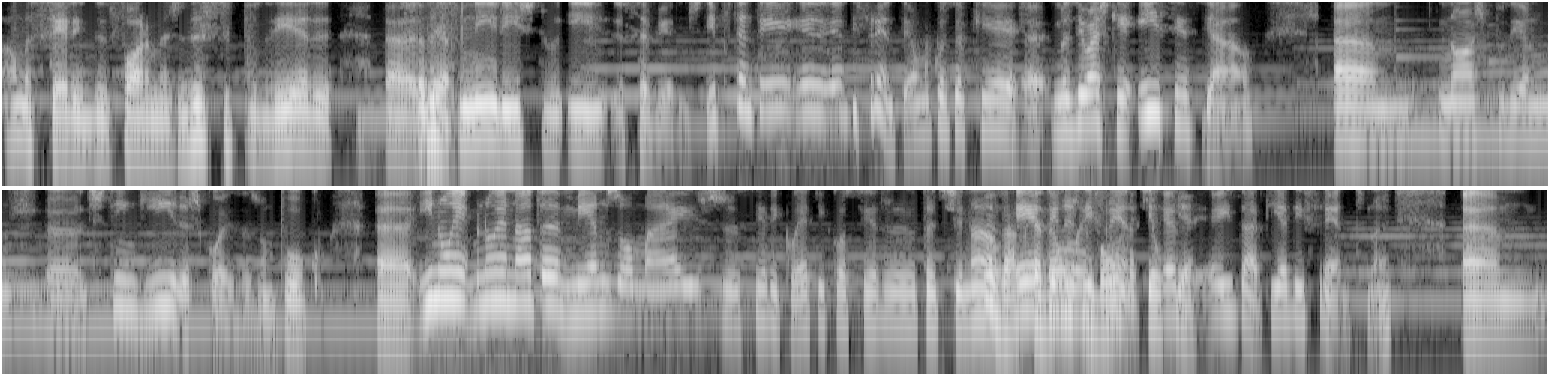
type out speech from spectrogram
há uma série de formas de se poder uh, definir isto e saber isto. E, portanto, é, é, é diferente. É uma coisa que é. Uh, mas eu acho que é essencial. Um, nós podermos uh, distinguir as coisas um pouco. Uh, e não é, não é nada menos ou mais ser eclético ou ser tradicional. Exato, é apenas um é diferente. É, é. é, exato, e é diferente, não é? Um,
